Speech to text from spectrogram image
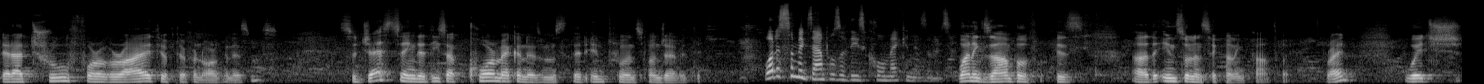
that are true for a variety of different organisms suggesting that these are core mechanisms that influence longevity. What are some examples of these core mechanisms? One example is uh, the insulin signaling pathway, right? Which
